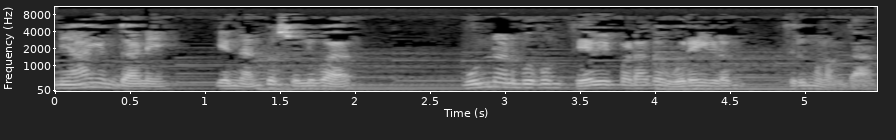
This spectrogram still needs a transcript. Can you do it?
நியாயம் தானே என் நண்பர் சொல்லுவார் முன் அனுபவம் தேவைப்படாத ஒரே இடம் திருமணம்தான்.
